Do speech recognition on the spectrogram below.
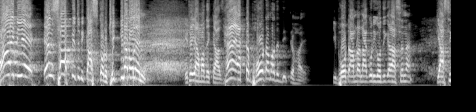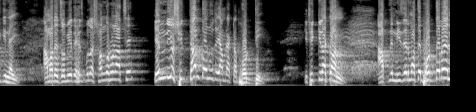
ভয় নিয়ে ইনসাফ নিয়ে তুমি কাজ করো, ঠিক কিনা বলেন? এটাই আমাদের কাজ। হ্যাঁ একটা ভোট আমাদের দিতে হয়। কি ভোট আমরা নাগরিক অধিকার আছে না? কি আছে কি নাই? আমাদের জমিয়তে হেজবুল্লাহ সংগঠন আছে, কেন্দ্রীয় সিদ্ধান্ত অনুযায়ী আমরা একটা ভোট দিই। কি ঠিক কিনা কন? আপনি নিজের মতে ভোট দেবেন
